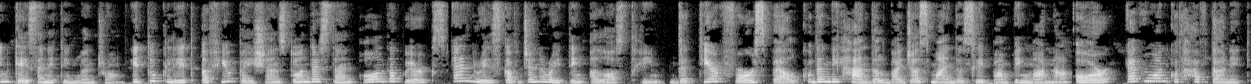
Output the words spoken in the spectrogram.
in case anything went wrong. It took Lith a few patients to understand all the quirks and risk of generating a lost limb. The tier 4 spell couldn't be handled by just mindlessly pumping mana or Everyone could have done it,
